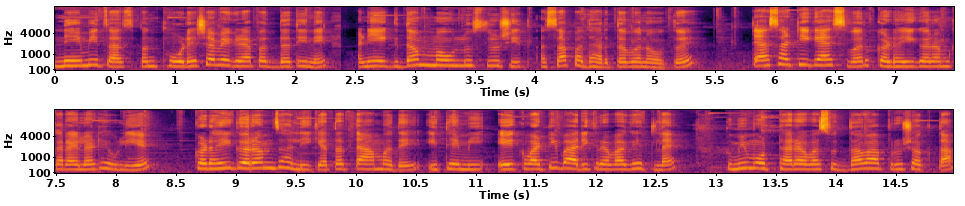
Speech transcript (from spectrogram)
नेहमीचाच पण थोड्याशा वेगळ्या पद्धतीने आणि एकदम मऊ लुसलुशीत असा पदार्थ बनवतोय. त्यासाठी गॅसवर कढई गरम करायला ठेवली आहे कढई गरम झाली की आता त्यामध्ये इथे मी एक वाटी बारीक रवा घेतलाय. तुम्ही मोठा रवासुद्धा वापरू शकता.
